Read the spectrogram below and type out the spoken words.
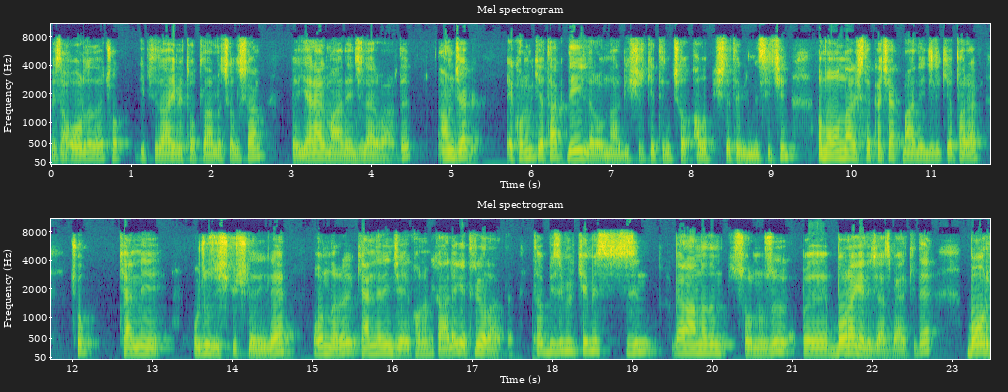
Mesela orada da çok iptidai metotlarla çalışan e, yerel madenciler vardı. Ancak ekonomik yatak değiller onlar bir şirketin alıp işletebilmesi için. Ama onlar işte kaçak madencilik yaparak çok kendi ucuz iş güçleriyle onları kendilerince ekonomik hale getiriyorlardı. Tabii bizim ülkemiz sizin ben anladım sorunuzu e, Bor'a geleceğiz belki de. Bor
